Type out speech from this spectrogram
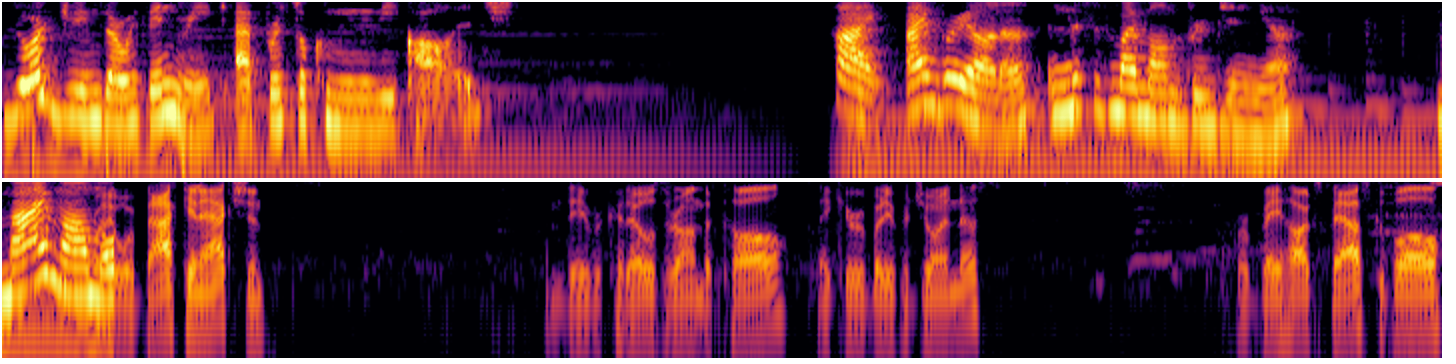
Your dreams are within reach at Bristol Community College. Hi, I'm Brianna, and this is my mom, Virginia. My mom. Right, we're back in action. David Cadoz. are on the call. Thank you, everybody, for joining us for Bayhawks basketball.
